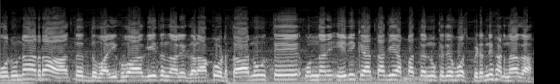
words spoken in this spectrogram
ਉਹਨੂੰ ਨਾ ਰਾਤ ਦਵਾਈ ਖਵਾ ਗਈ ਤੇ ਨਾਲੇ ਗਲਾ ਘੋਟਤਾ ਉਹਨੂੰ ਤੇ ਉਹਨਾਂ ਨੇ ਇਹ ਵੀ ਕਹਿਤਾ ਕਿ ਆਪਾਂ ਤੈਨੂੰ ਕਿਤੇ ਹਸਪੀਟਲ ਨਹੀਂ ਖੜਨਾ ਹੈਗਾ।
